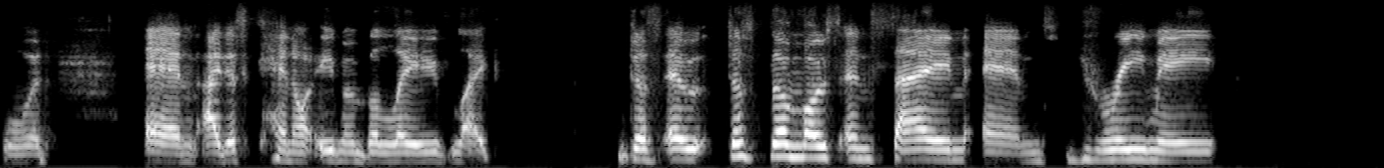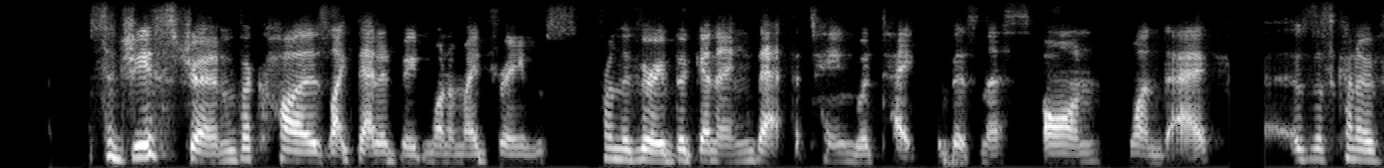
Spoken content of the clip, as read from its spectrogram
forward," and I just cannot even believe like just it, just the most insane and dreamy suggestion because like that had been one of my dreams from the very beginning that the team would take the business on one day. It was this kind of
